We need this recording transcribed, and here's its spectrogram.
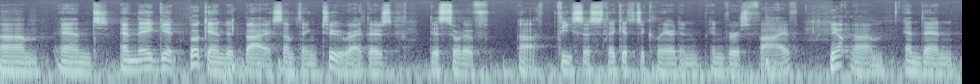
um, and and they get bookended by something too, right? There's this sort of uh, thesis that gets declared in in verse five. Yep. Um, and then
